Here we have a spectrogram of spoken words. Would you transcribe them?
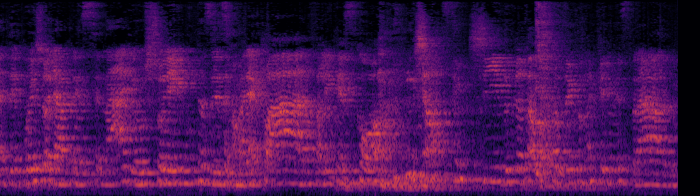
Né, depois de olhar para esse cenário, eu chorei muitas vezes com a Maria Clara, falei que a escola não tinha sentido, que eu estava fazendo naquele mestrado.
